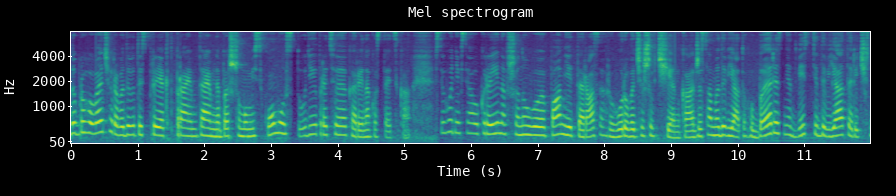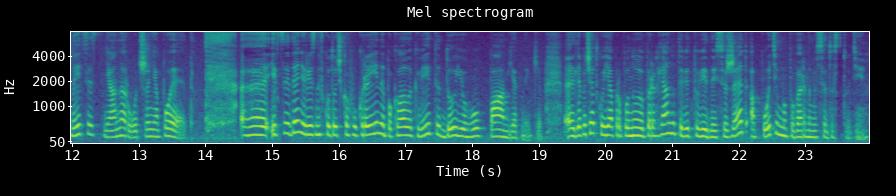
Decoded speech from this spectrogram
Доброго вечора. Ви дивитесь проєкт Прайм Тайм на першому міському. У студії працює Карина Костецька. Сьогодні вся Україна вшановує пам'ять Тараса Григоровича Шевченка, адже саме 9 березня 209-та річниця з дня народження поета. Е, І в цей день у різних куточках України поклали квіти до його пам'ятників. Е, Для початку я пропоную переглянути відповідний сюжет, а потім ми повернемося до студії.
